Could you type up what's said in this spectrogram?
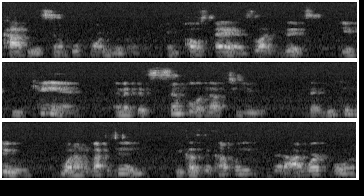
copy a simple formula, and post ads like this? If you can, and if it's simple enough to you, then you can do what I'm about to tell you. Because the company that I work for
